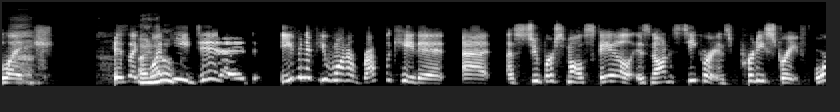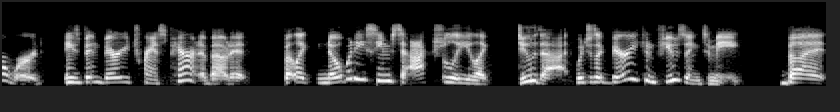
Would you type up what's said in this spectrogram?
like it's like I what know. he did even if you want to replicate it at a super small scale is not a secret it's pretty straightforward he's been very transparent about it but like nobody seems to actually like do that, which is like very confusing to me. But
